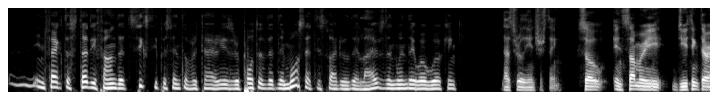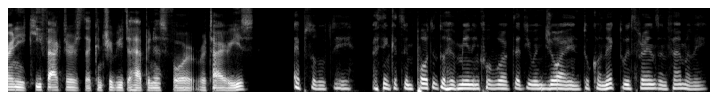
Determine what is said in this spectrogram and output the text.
In fact, a study found that 60% of retirees reported that they're more satisfied with their lives than when they were working. That's really interesting. So, in summary, do you think there are any key factors that contribute to happiness for retirees? Absolutely. I think it's important to have meaningful work that you enjoy and to connect with friends and family.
